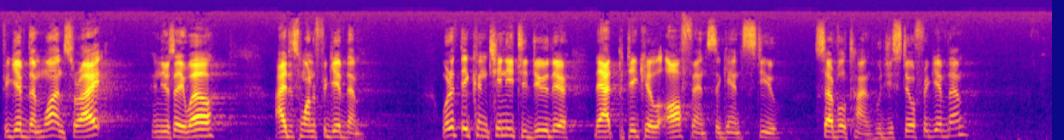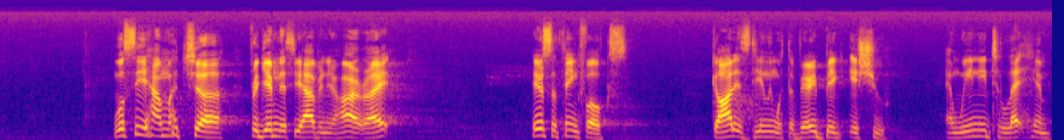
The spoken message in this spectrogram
Forgive them once, right? And you say, well, I just want to forgive them. What if they continue to do their, that particular offense against you several times? Would you still forgive them? We'll see how much uh, forgiveness you have in your heart, right? Here's the thing, folks God is dealing with a very big issue, and we need to let Him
